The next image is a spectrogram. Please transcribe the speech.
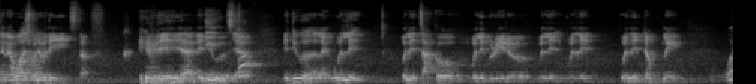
and I watch whenever they eat stuff. If they, yeah, they do. Eat yeah, they do a, like will it will it taco, will it burrito, will it will it will it dumpling. Why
